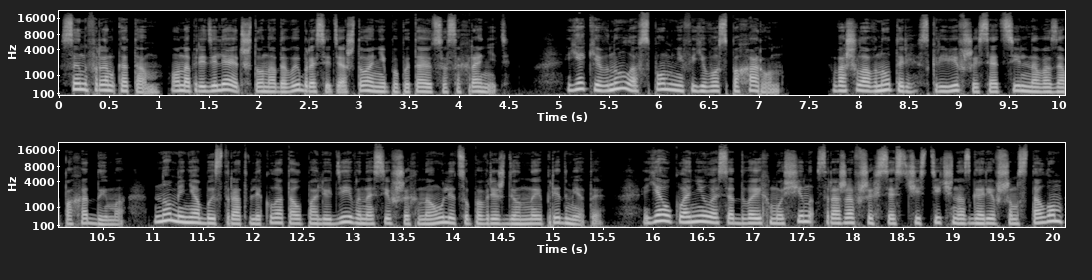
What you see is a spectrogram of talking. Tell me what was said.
«Сын Фрэнка там. Он определяет, что надо выбросить, а что они попытаются сохранить». Я кивнула, вспомнив его с похорон. Вошла внутрь, скривившись от сильного запаха дыма, но меня быстро отвлекла толпа людей, выносивших на улицу поврежденные предметы. Я уклонилась от двоих мужчин, сражавшихся с частично сгоревшим столом,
